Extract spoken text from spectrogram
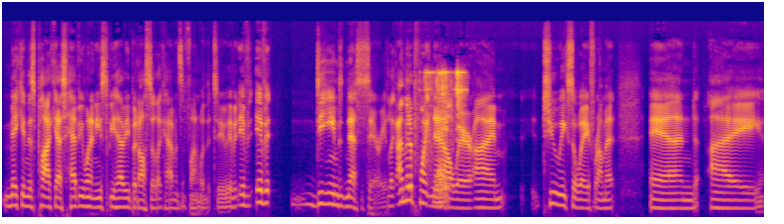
making this podcast heavy when it needs to be heavy, but also like having some fun with it too. If it if if it deemed necessary, like I'm at a point now where I'm two weeks away from it, and I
